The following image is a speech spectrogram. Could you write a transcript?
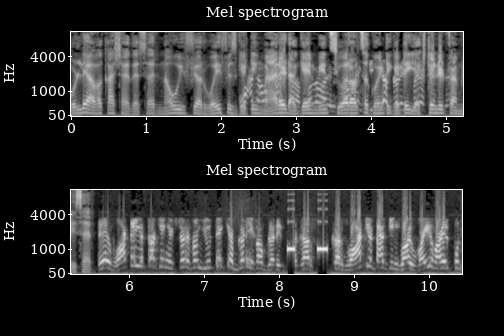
ಒಳ್ಳೆ ಅವಕಾಶ ಇದೆ sir now if your wife is getting married again means you are also going to get a extended family sir Hey, what are you talking extended from? You take a bloody, bloody, what you talking? Why, why, why put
